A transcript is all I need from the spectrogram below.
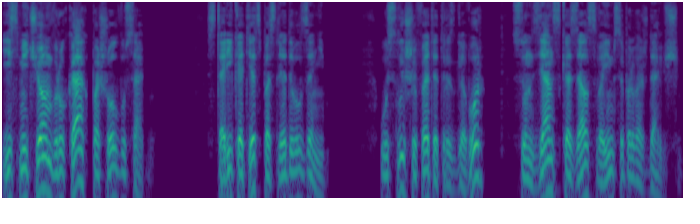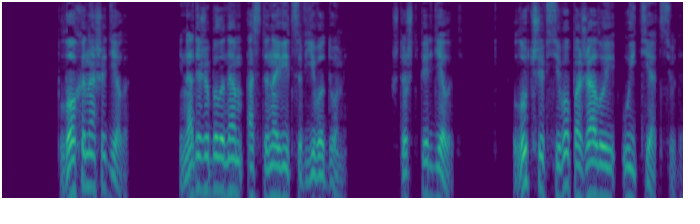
И с мечом в руках пошел в усадьбу. Старик-отец последовал за ним. Услышав этот разговор, Сунцзян сказал своим сопровождающим. Плохо наше дело. И надо же было нам остановиться в его доме. Что ж теперь делать? лучше всего, пожалуй, уйти отсюда.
